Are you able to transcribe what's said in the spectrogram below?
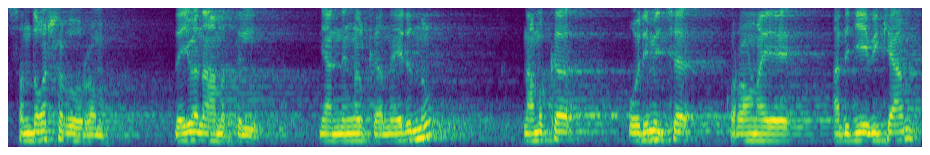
സന്തോഷപൂർവം ദൈവനാമത്തിൽ ഞാൻ നിങ്ങൾക്ക് നേരുന്നു. നമുക്ക് ഒരുമിച്ച് കൊറോണയെ അതിജീവിക്കാം.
